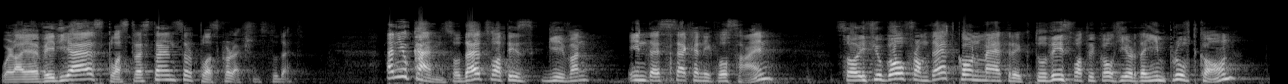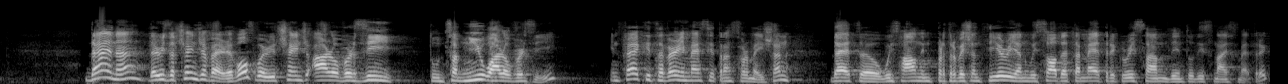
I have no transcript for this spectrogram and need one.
where I have ADS plus stress tensor plus corrections to that. And you can. So that's what is given in the second equal sign. So if you go from that cone metric to this, what we call here the improved cone, then uh, there is a change of variables where you change r over z to some new r over z. In fact, it's a very messy transformation that uh, we found in perturbation theory, and we saw that the metric resummed into this nice metric.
